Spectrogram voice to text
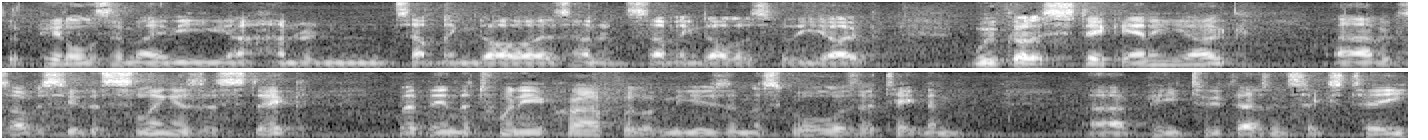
the pedals are maybe, you know, 100 and something dollars, 100 and something dollars for the yoke. We've got a stick and a yoke uh, because obviously the sling is a stick, but then the twin aircraft we're looking to use in the school is a Tecnam uh, P2006T.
